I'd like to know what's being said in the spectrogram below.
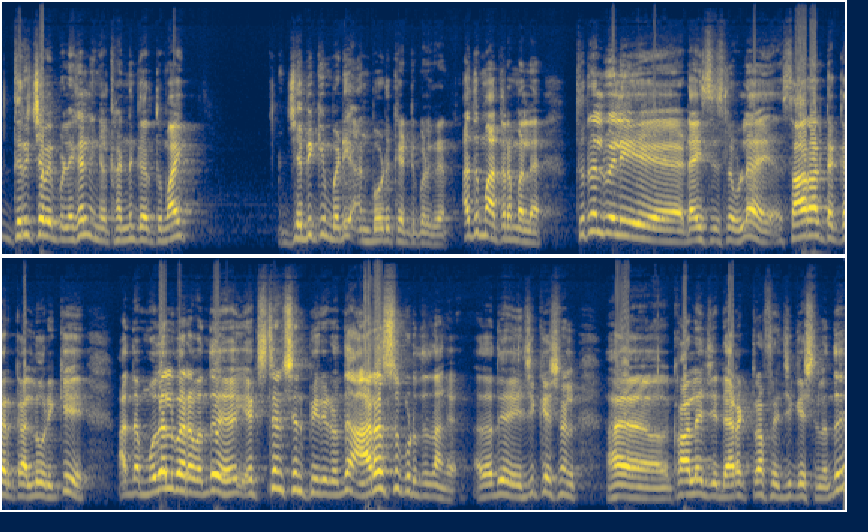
திருச்சபை பிள்ளைகள் நீங்கள் கண்ணு கருத்துமாய் ஜெபிக்கும்படி அன்போடு கேட்டுக்கொள்கிறேன். அது மாத்திரமல்ல திருநெல்வேலி டைசிஸில் உள்ள சாரால் டக்கர் கல்லூரிக்கு அந்த முதல்வரை வந்து எக்ஸ்டென்ஷன் பீரியட் வந்து அரசு கொடுத்துருந்தாங்க அதாவது எஜுகேஷனல் காலேஜ் டைரக்டர் ஆஃப் எஜுகேஷன்லேருந்து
